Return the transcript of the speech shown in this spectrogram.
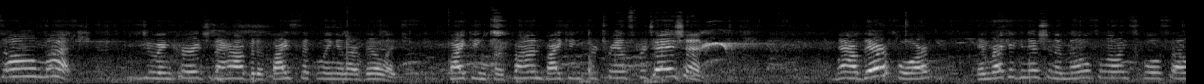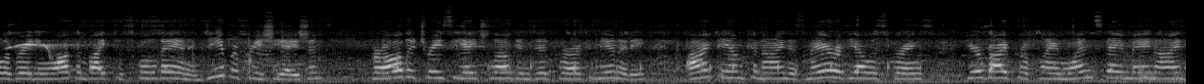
so much to encourage the habit of bicycling in our village. Biking for fun, biking for transportation. Now, therefore, in recognition of Mills Lawn School celebrating Walk and Bike to School Day and in deep appreciation for all that Tracy H. Logan did for our community, I, Pam Conine, as Mayor of Yellow Springs, hereby proclaim Wednesday, May 9,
